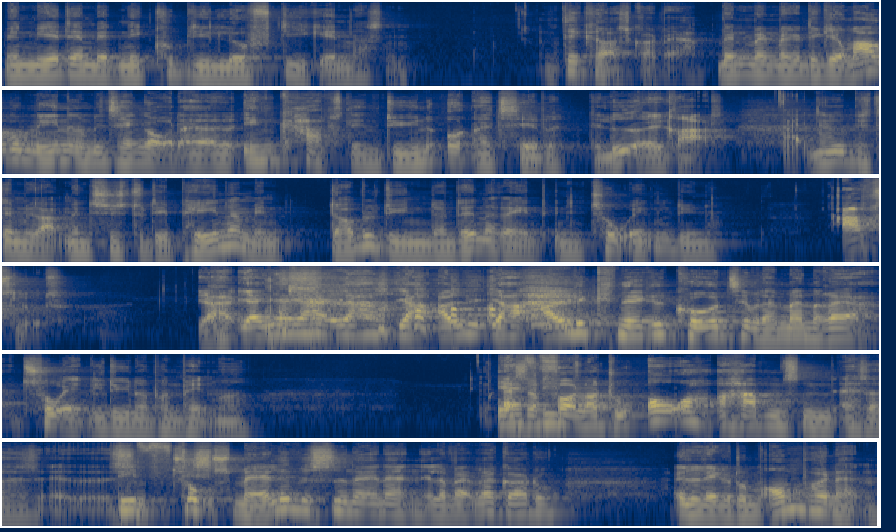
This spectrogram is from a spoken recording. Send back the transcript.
Men mere det med, at den ikke kunne blive luftig igen og sådan. Det kan også godt være. Men, men, men det giver jo meget god mening, når vi tænker over, at der er indkapslet en dyne under et tæppe. Det lyder ikke rart. Nej, det lyder bestemt ikke rart. Men synes du, det er pænere med en dobbeltdyne, når den er rent, end to enkeltdyner? Absolut. Jeg, jeg, jeg, jeg, jeg, har, jeg, har aldrig, jeg har aldrig knækket koden til, hvordan man rærer to enkeltdyner på en pæn måde. Ja, altså folder du over og har dem sådan, altså, det, sådan to det- smalle ved siden af hinanden, eller hvad, hvad gør du? Eller lægger du dem oven på hinanden?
